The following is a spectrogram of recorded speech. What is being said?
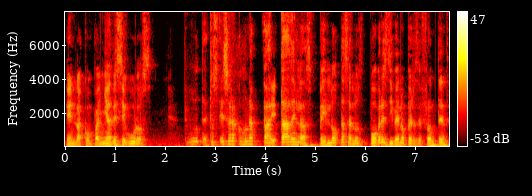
en la compañía de seguros. Puta, entonces eso era como una patada en las pelotas a los pobres developers de frontend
